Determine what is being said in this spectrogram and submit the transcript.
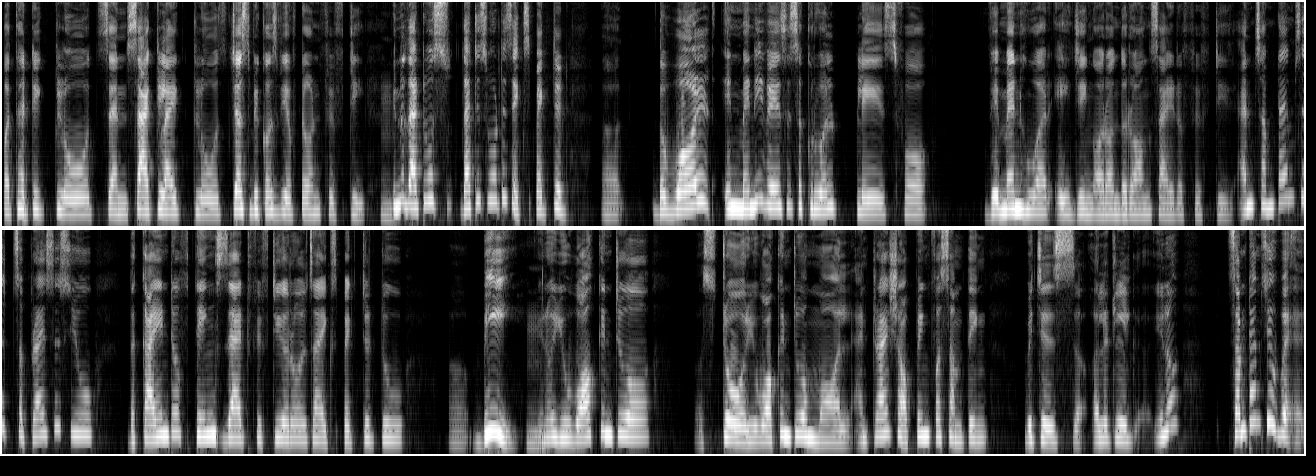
pathetic clothes and sack like clothes just because we have turned 50 Hmm. you know that was that is what is expected uh, the world in many ways is a cruel place for women who are aging or on the wrong side of 50 and sometimes it surprises you the kind of things that 50 year olds are expected to uh, be Hmm. you know you walk into a store you walk into a mall and try shopping for something which is a little you know sometimes you wear,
